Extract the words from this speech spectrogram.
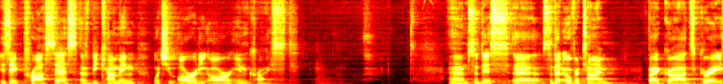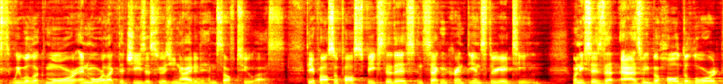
is a process of becoming what you already are in Christ. Um, so this, uh, so that over time, by God's grace, we will look more and more like the Jesus who has united himself to us. The apostle Paul speaks to this in 2 Corinthians 3:18 when he says that as we behold the Lord,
